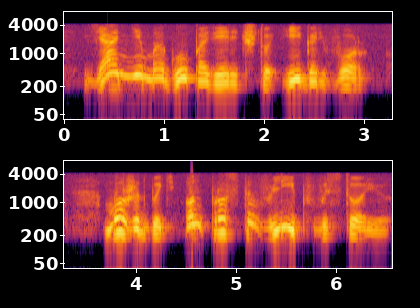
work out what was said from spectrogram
— «я не могу поверить, что Игорь вор. Может быть, он просто влип в историю.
